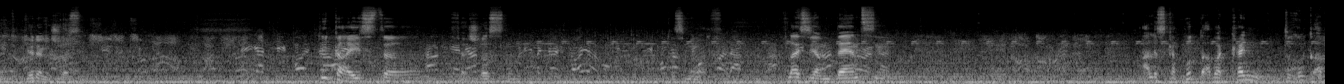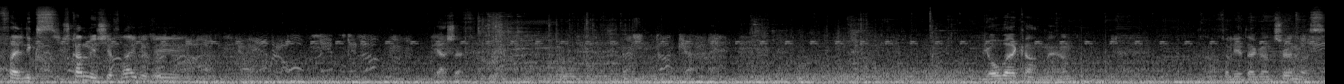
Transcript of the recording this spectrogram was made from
Die Tür dann geschlossen. Die Geister. Verschlossen. Ist immer noch fleißig am Dancen. Alles kaputt, aber kein Druckabfall, nix. Ich kann mich hier frei bewegen. Ja, Chef. You're welcome, man. Da verliert er ganz schön was.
